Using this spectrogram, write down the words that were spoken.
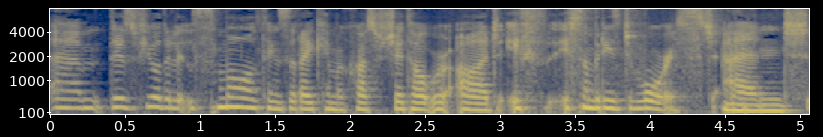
Um, there's a few other little small things that I came across which I thought were odd. If if somebody's divorced mm. and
